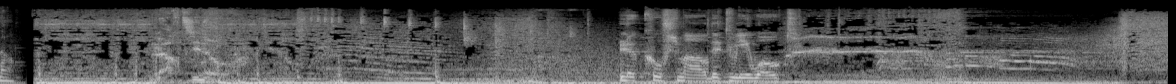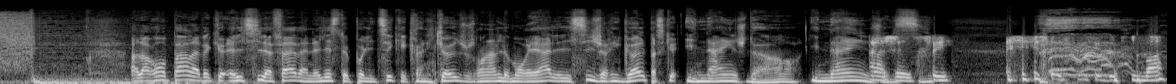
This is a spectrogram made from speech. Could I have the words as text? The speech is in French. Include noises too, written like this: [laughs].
Non. Martino. Le cauchemar de tous les woke. Alors, on parle avec Elsie Lefebvre, analyste politique et chroniqueuse du Journal de Montréal. Elsie, je rigole parce qu'il neige dehors. Il neige. Ah, je ici. sais. je sais, c'est déprimant.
